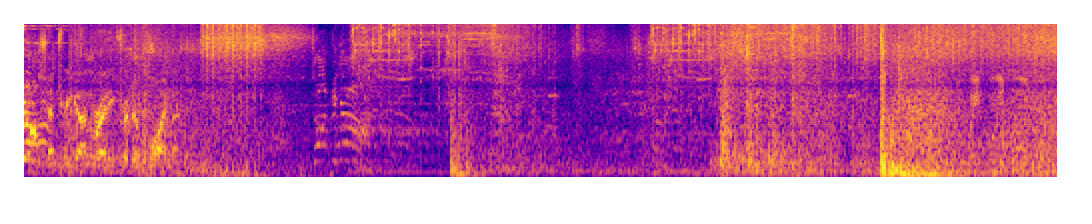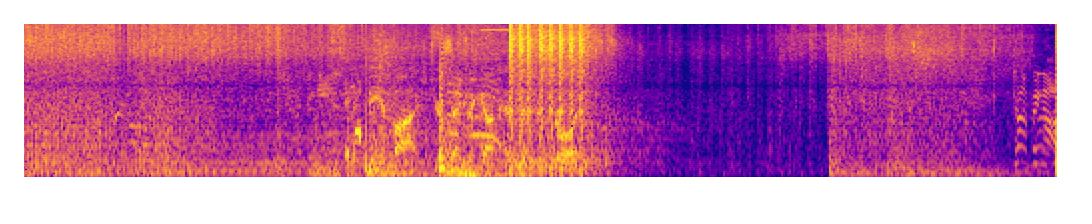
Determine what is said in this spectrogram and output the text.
Sniper! Sentry gun ready for deployment. Topping off! Waypoint marked. advised, your sentry gun has been destroyed. Topping up!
